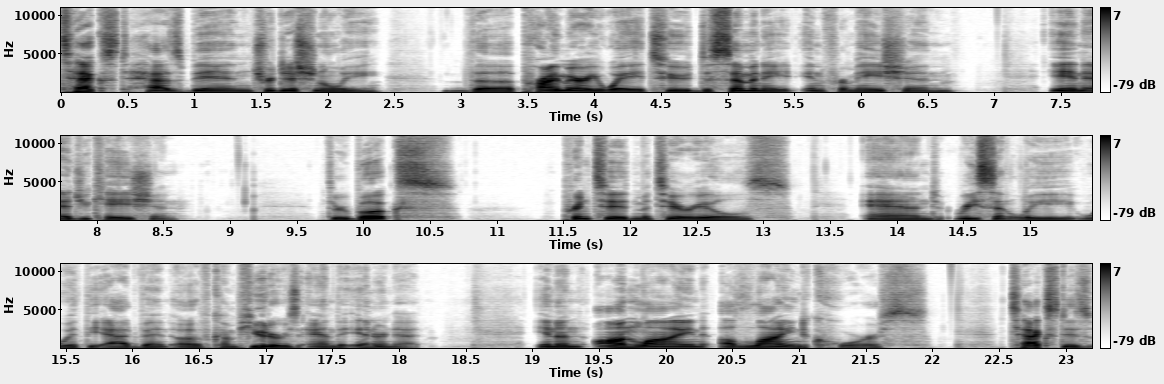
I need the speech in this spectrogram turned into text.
Text has been traditionally the primary way to disseminate information in education through books, printed materials, and recently with the advent of computers and the internet. In an online aligned course, text is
